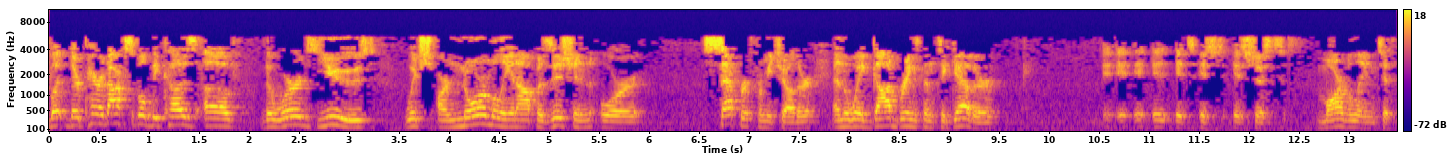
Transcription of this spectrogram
but they're paradoxical because of the words used which are normally in opposition or separate from each other, and the way God brings them together, it, it, it, it's, it's, it's just marveling to,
